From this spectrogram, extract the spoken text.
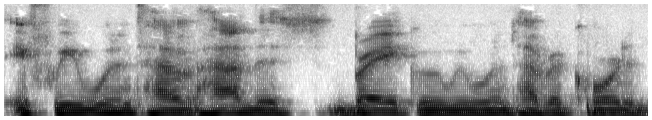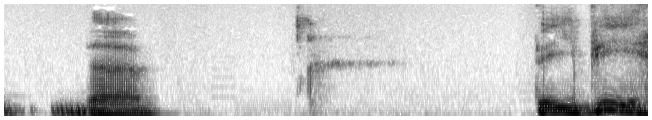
if we wouldn't have had this break, we, we wouldn't have recorded the the EP.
